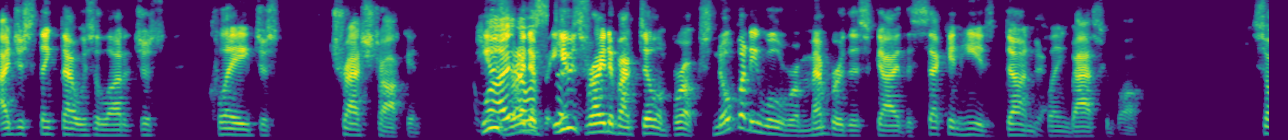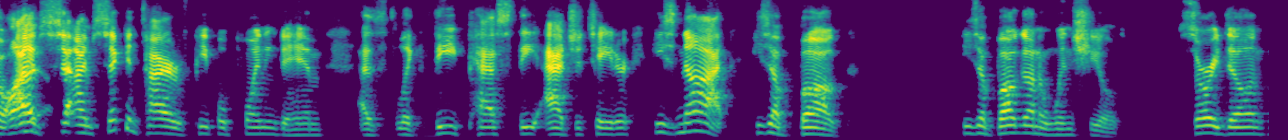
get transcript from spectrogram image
I, just think that was a lot of just Klay just trash talking. He well, was right. I, was about, he was right about Dillon Brooks. Nobody will remember this guy the second he is done yeah. playing basketball. So well, I'm I'm sick and tired of people pointing to him as like the pest, the agitator. He's not. He's a bug. He's a bug on a windshield. Sorry, Dillon.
